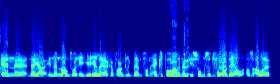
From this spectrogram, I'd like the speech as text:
En eh, nou ja, in een land waarin je heel erg afhankelijk bent van export... Maar dan heb je soms het voordeel, als alle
